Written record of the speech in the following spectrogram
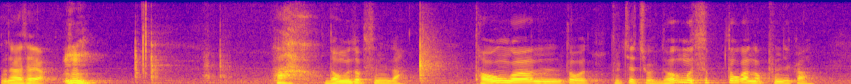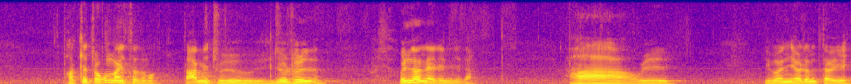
안녕하세요. 아, 너무 덥습니다. 더운 건 또 둘째 치고 너무 습도가 높으니까 밖에 조금만 있어도 막 땀이 줄줄 흘- 흘러내립니다. 아, 올 이번 여름 더위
